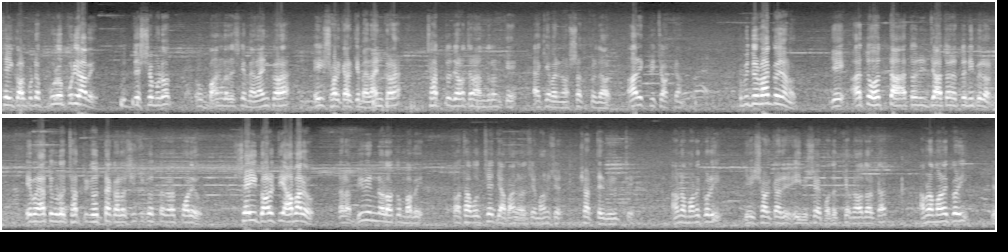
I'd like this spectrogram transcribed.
সেই গল্পটা পুরোপুরিভাবে উদ্দেশ্যমূলক এবং বাংলাদেশকে মেলাইন করা, এই সরকারকে মেলাইন করা, ছাত্র জনতার আন্দোলনকে একেবারে নস্বাত করে দেওয়ার আরেকটি চক্রান্ত। খুবই দুর্ভাগ্যজনক যে এত হত্যা, এত নির্যাতন, এত নিপীড়ন এবং এতগুলো ছাত্রকে হত্যা করা, শিশুকে হত্যা করার পরেও সেই দলটি আবারও তারা বিভিন্ন রকমভাবে কথা বলছে যা বাংলাদেশের মানুষের স্বার্থের বিরুদ্ধে। আমরা মনে করি যে এই সরকারের এই বিষয়ে পদক্ষেপ নেওয়া দরকার। আমরা মনে করি যে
